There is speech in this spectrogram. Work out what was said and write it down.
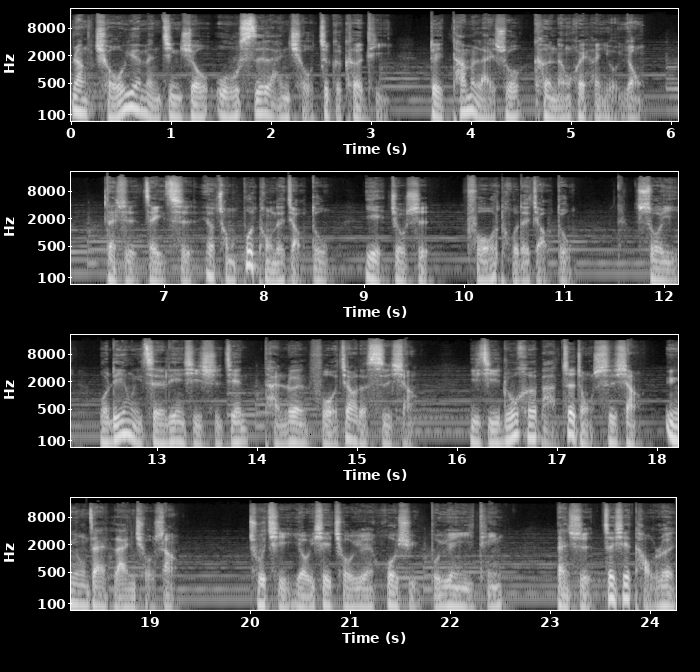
让球员们进修无私篮球这个课题，对他们来说可能会很有用。但是这一次要从不同的角度。也就是佛陀的角度，所以我利用一次的练习时间谈论佛教的思想，以及如何把这种思想运用在篮球上。初期有一些球员或许不愿意听，但是这些讨论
